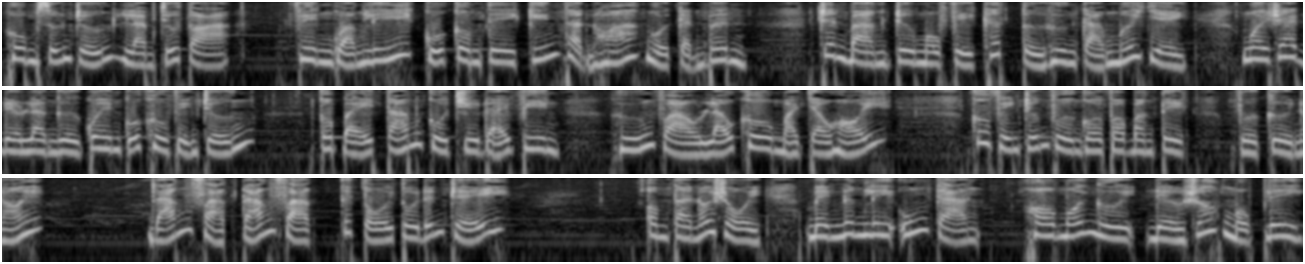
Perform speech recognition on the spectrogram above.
Hùng xưởng trưởng làm chủ tọa, Viên quản lý của công ty Kiến Thành Hóa ngồi cạnh bên. Trên bàn trừ một vị khách từ Hương Cảng mới về, Ngoài ra đều là người quen của khu viện trưởng. Có 7-8 cô chiêu đại viên Hướng vào lão khu mà chào hỏi cư viện trưởng vừa ngồi vào bàn tiệc, Vừa cười nói, Đáng phạt đáng phạt, Cái tội tôi đến trễ. Ông ta nói rồi, bèn nâng ly uống cạn hồ mỗi người đều rót một ly.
